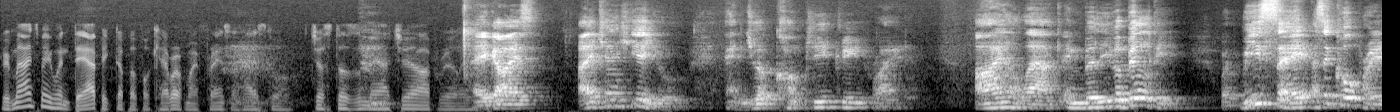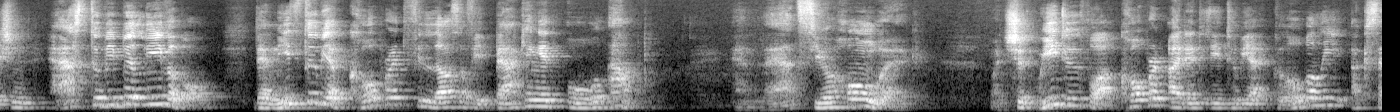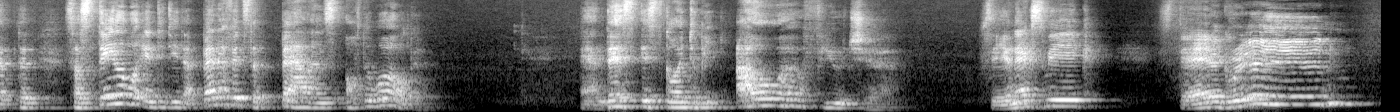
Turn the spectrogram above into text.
Reminds me when Dad picked up a vocabulary of my friends in high school. Just doesn't match up, really. Hey guys, I can hear you, and you are completely right. I lack in believability. What we say as a corporation has to be believable. There needs to be a corporate philosophy backing it all up. And that's your homework. What should we do for our corporate identity to be a globally accepted, sustainable entity that benefits the balance of the world? And this is going to be our future. See you next week. Stay green.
